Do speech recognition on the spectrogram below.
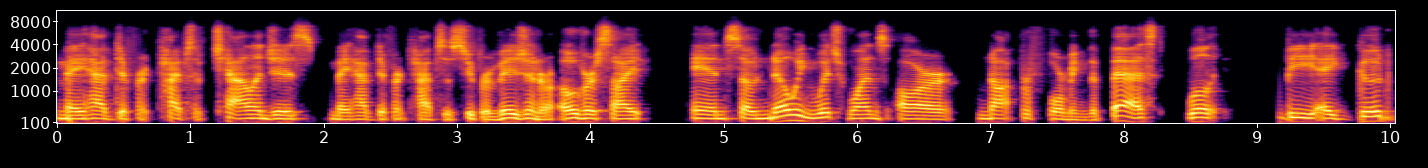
may have different types of challenges, may have different types of supervision or oversight. And so knowing which ones are not performing the best will be a good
